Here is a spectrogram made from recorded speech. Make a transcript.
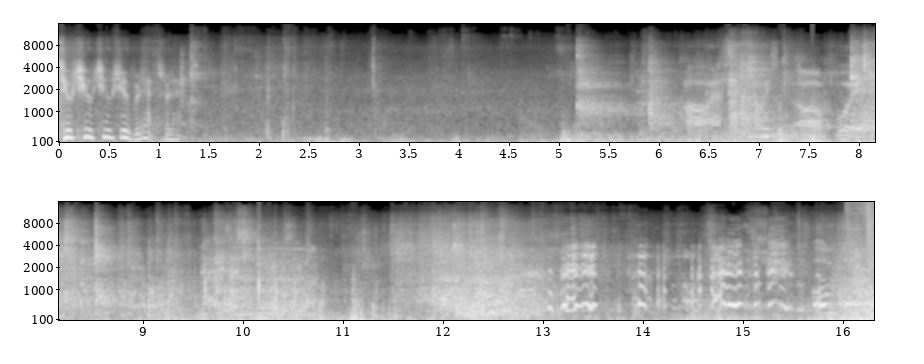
Chill, chill, chill, chill. Relax, relax. Oh, that's a noisy. Oh boy. That is a noisy one. Oh,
